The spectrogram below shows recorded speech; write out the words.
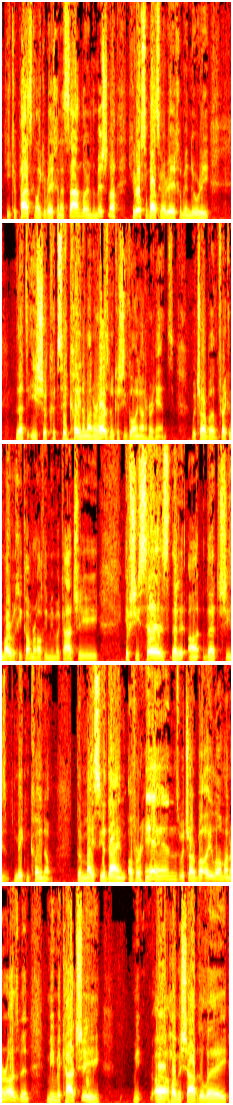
He could pass like Rebecca Hassan, learn the Mishnah. He could also pass like Rebecca Menuri that the Isha could say kainam on her husband because she's going on her hands, which are but frankly if she says that it, uh, that she's making kainam, the maisi of her hands, which are ba'ilam on her husband, mi mekachi, uh, ha-mishabdele,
